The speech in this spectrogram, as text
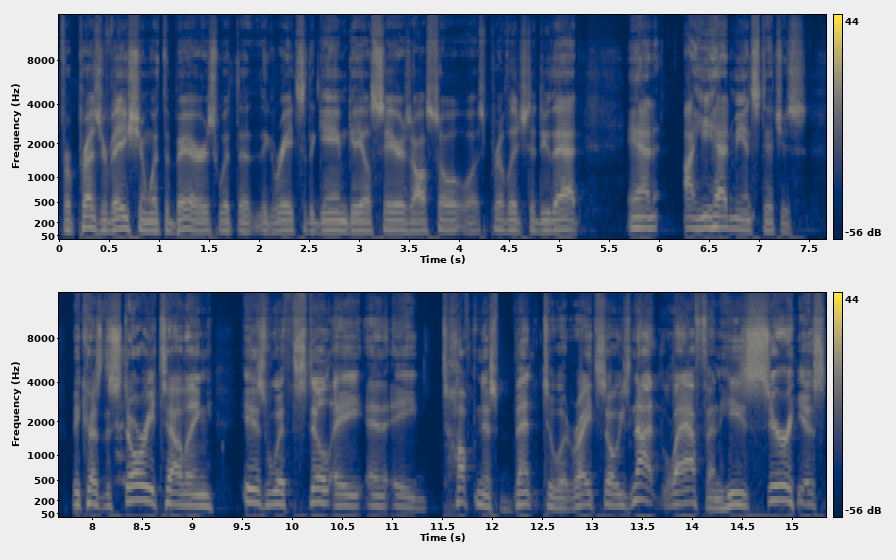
for preservation with the Bears, with the the greats of the game. Gale Sayers also was privileged to do that, and uh, he had me in stitches because the storytelling is with still a, a, a toughness bent to it, right? So he's not laughing; he's serious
